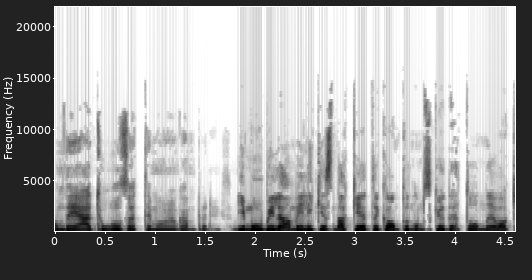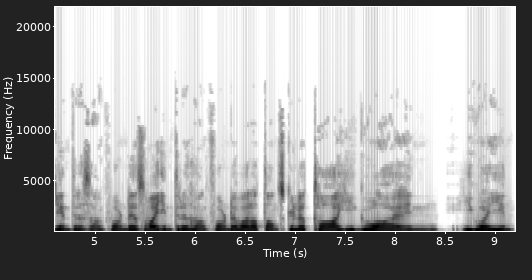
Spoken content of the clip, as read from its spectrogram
Om det er 72 målkamper. kamper. Liksom. Immobile han ville ikke snakke etter kampen om Scudettoen. Det var ikke interessant for han. Det som var interessant for han, det var at han skulle ta Higuain, Higuain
